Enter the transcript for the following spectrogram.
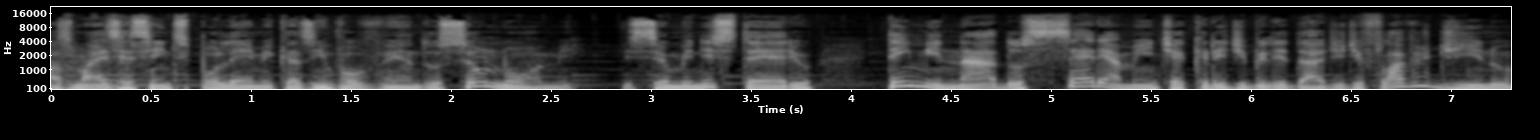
As mais recentes polêmicas envolvendo o seu nome e seu ministério têm minado seriamente a credibilidade de Flávio Dino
